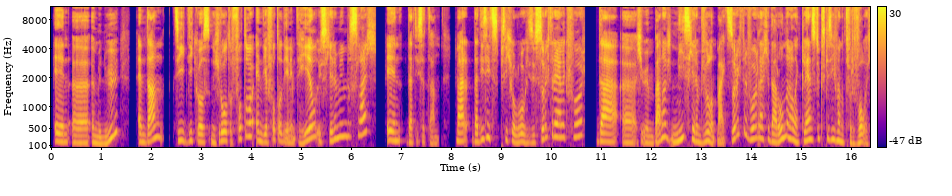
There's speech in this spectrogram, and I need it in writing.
en uh, een menu. En dan zie ik dikwijls een grote foto en die foto die neemt heel uw scherm in beslag. En dat is het dan. Maar dat is iets psychologisch. Dus zorg er eigenlijk voor dat uh, je je banner niet schermvullend maakt. Zorg ervoor dat je daaronder al een klein stukje ziet van het vervolg.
